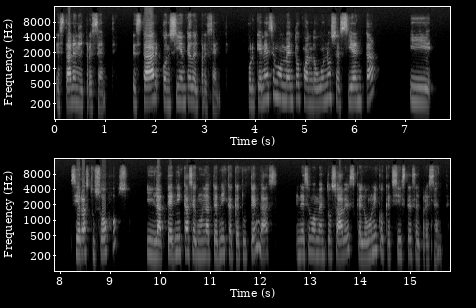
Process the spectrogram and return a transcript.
estar en el presente, estar consciente del presente. Porque en ese momento cuando uno se sienta y cierras tus ojos y la técnica, según la técnica que tú tengas, en ese momento sabes que lo único que existe es el presente.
